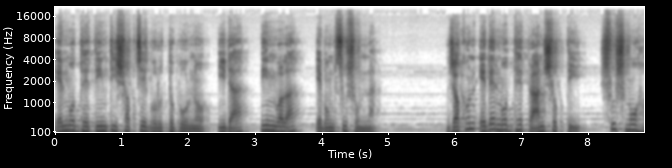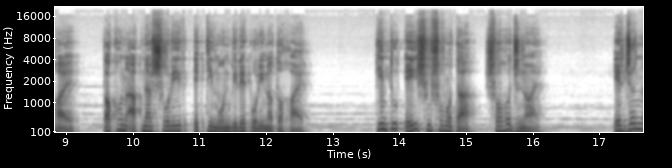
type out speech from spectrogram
এর মধ্যে তিনটি সবচেয়ে গুরুত্বপূর্ণ, ইডা পিঙ্গলা এবং সুষুম্না। যখন এদের মধ্যে প্রাণশক্তি সুষ্ম হয়, তখন আপনার শরীর একটি মন্দিরে পরিণত হয়। কিন্তু এই সুষমতা সহজ নয়। এর জন্য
